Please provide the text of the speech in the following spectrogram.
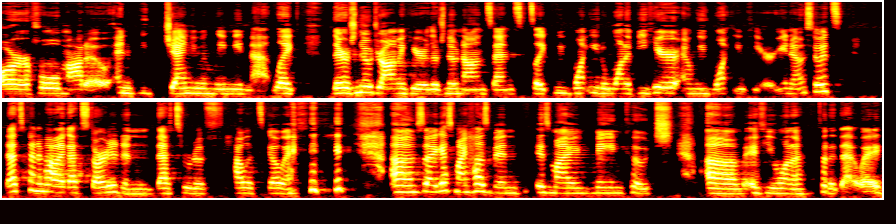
our whole motto and we genuinely mean that. Like there's no drama here there's no nonsense. It's like we want you to want to be here and we want you here you know? So it's that's kind of how i got started and that's sort of how it's going. Um, so i guess my husband is my main coach um, if you want to put it that way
